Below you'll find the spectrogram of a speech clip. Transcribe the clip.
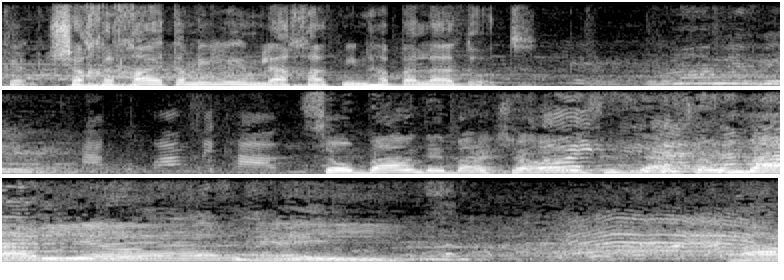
כן, שכחה את המילים לאחת מן הבלדות. So bounded by choices that somebody else made. How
